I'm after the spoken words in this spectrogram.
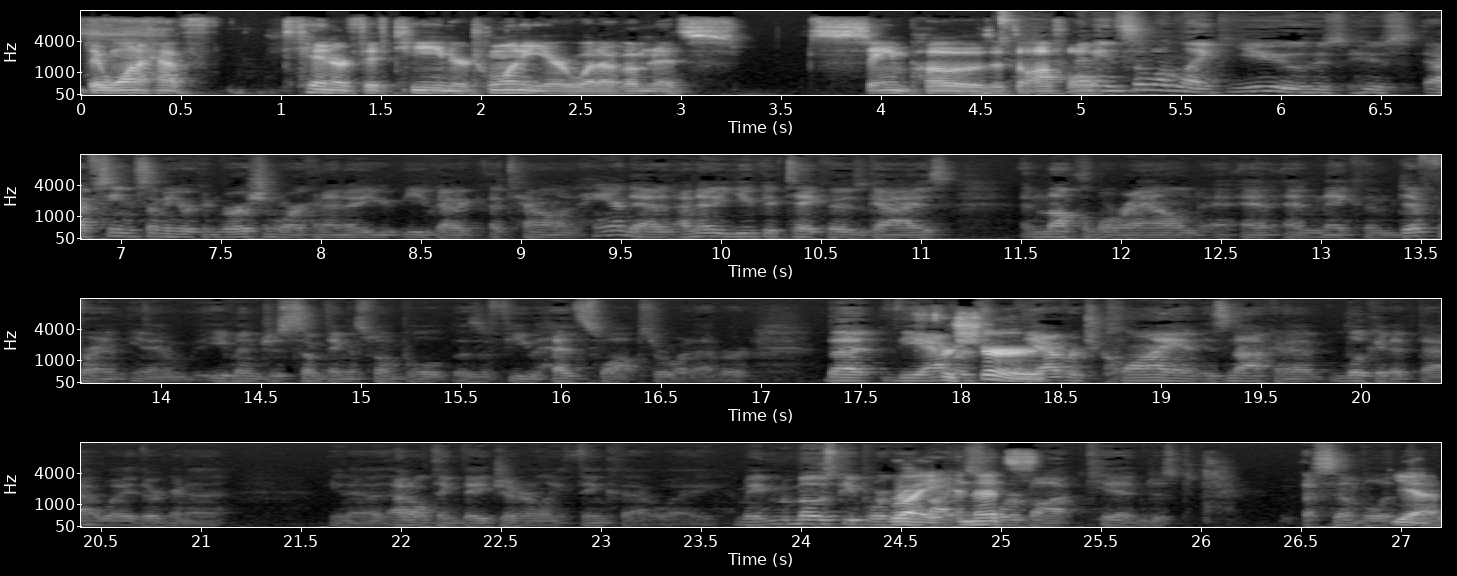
they want to have ten or fifteen or twenty or whatever. And it's same pose. It's awful. I mean, someone like you, who's who's I've seen some of your conversion work, and I know you you've got a, a talented hand at it. I know you could take those guys and muck them around and, and make them different. You know, even just something as simple as a few head swaps or whatever. But the average sure. the average client is not going to look at it that way. They're going to, you know, I don't think they generally think that way. I mean, most people are going Right, to buy a store bought kit and just assemble it. yeah,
